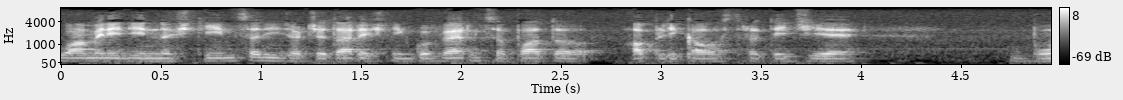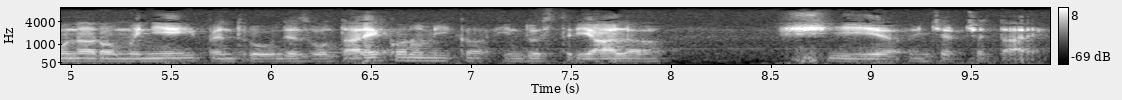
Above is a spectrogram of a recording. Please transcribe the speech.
oamenii din știință, din cercetare și din guvern să poată aplica o strategie bună României pentru dezvoltare economică, industrială și în cercetare.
